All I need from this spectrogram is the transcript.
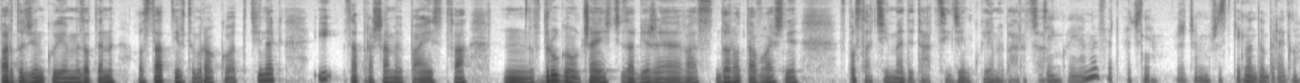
Bardzo dziękujemy za ten ostatni w tym roku odcinek i zapraszamy Państwa mm, w drugą część. Zabierze Was Dorota właśnie w postaci medytacji. Dziękujemy bardzo. Dziękujemy serdecznie. Życzymy wszystkiego dobrego.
